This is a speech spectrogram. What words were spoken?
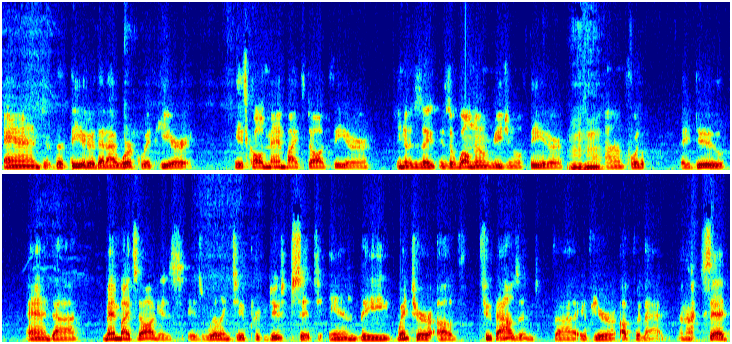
And the theater that I work with here is called Man Bites Dog Theater. You know, is a, is a well known regional theater Mm-hmm. um, for the they do. And uh, Man Bites Dog is is willing to produce it in the winter of 2000 uh, if you're up for that. And I said,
